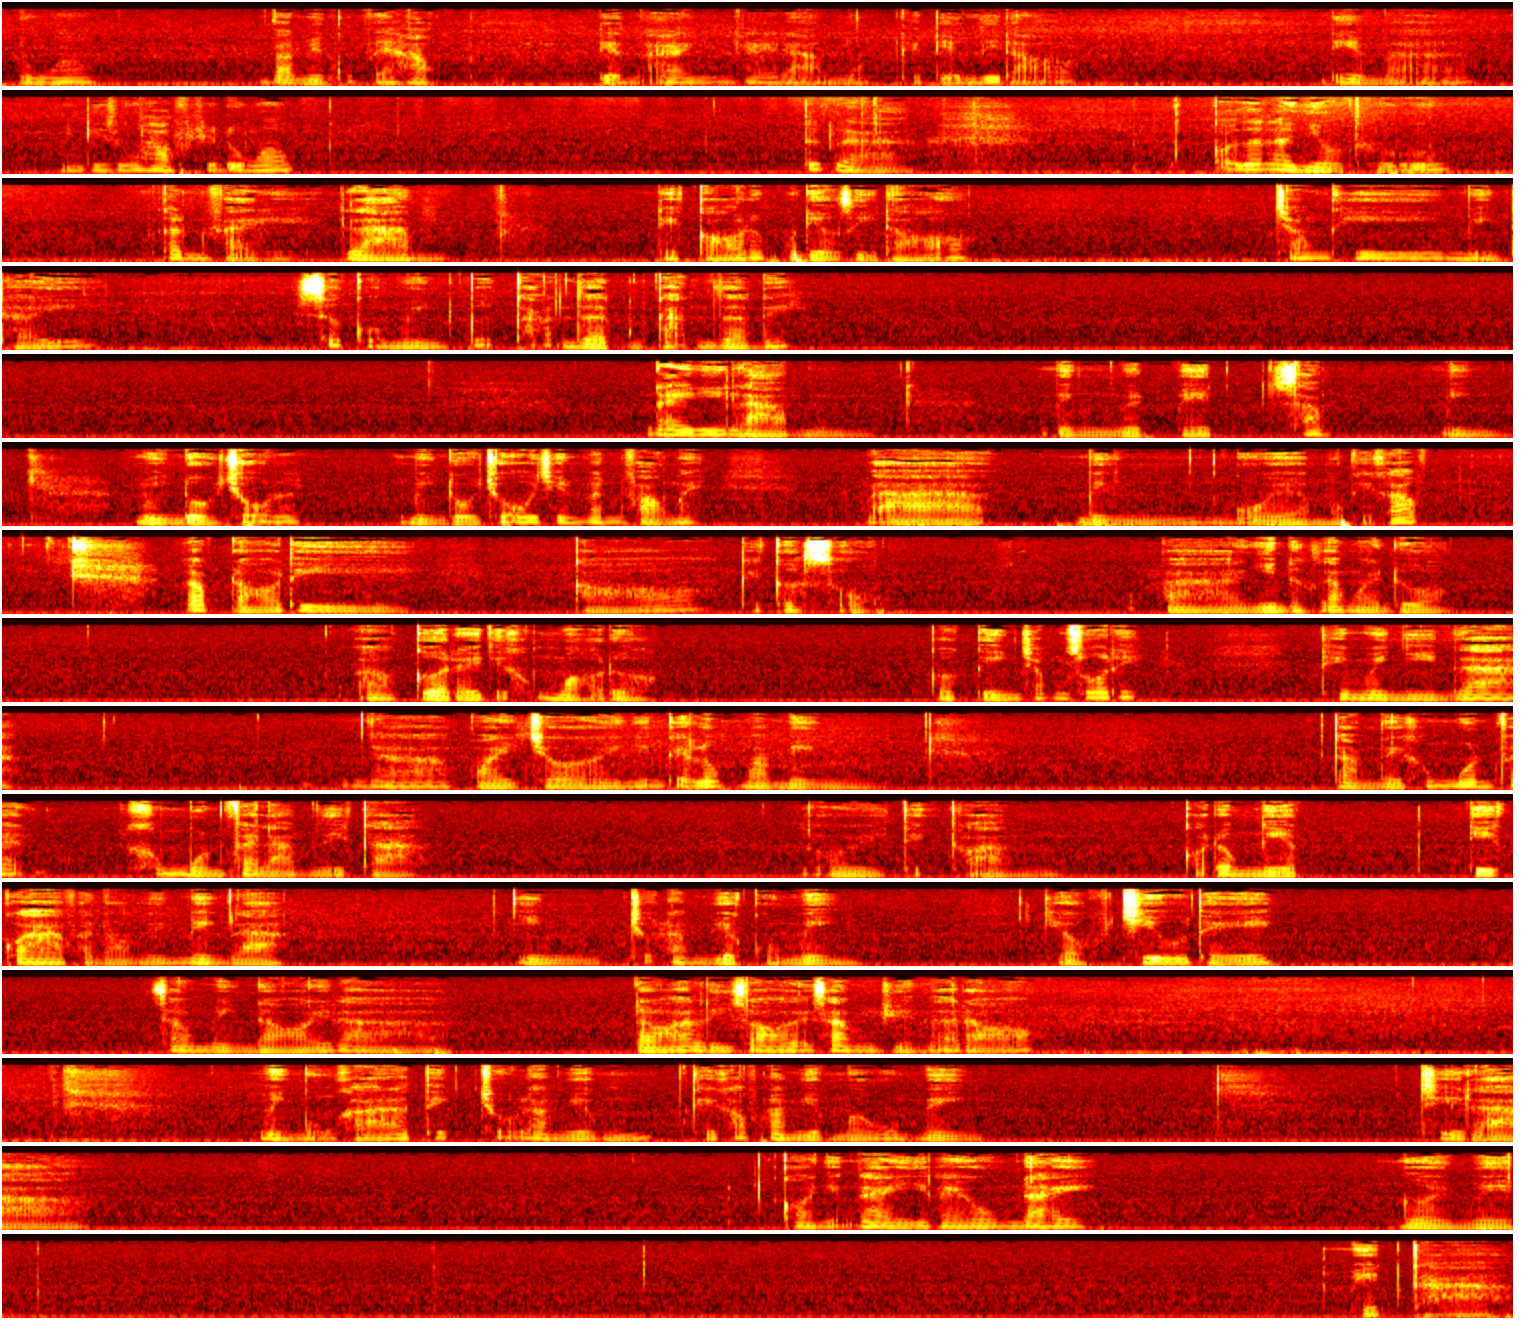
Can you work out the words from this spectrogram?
Đúng không? Và mình cũng phải học tiếng anh hay là một cái tiếng gì đó để mà mình đi du học chứ, đúng không? Tức là có rất là nhiều thứ cần phải làm để có được một điều gì đó. Trong khi mình thấy sức của mình cứ cạn dần cạn dần ấy. Nay đi làm, mình mệt mệt xong, mình mình đổi chỗ, mình đổi chỗ trên văn phòng ấy và mình ngồi ở một cái góc. Góc đó thì có cái cửa sổ. Và nhìn được ra ngoài đường. À, cửa đấy thì không mở được. Cửa kính trong suốt ấy. Thì mình nhìn ra à, ngoài trời những cái lúc mà mình cảm thấy không muốn phải không muốn phải làm gì cả rồi thỉnh thoảng có đồng nghiệp đi qua và nói với mình là nhìn chỗ làm việc của mình, kiểu chiêu thế. Xong mình nói là đó là lý do tại sao mình chuyển ra đó. Mình cũng khá là thích chỗ làm việc, cái góc làm việc mới của mình. Chỉ là có những ngày như ngày hôm nay. Người mệt. Mệt cả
